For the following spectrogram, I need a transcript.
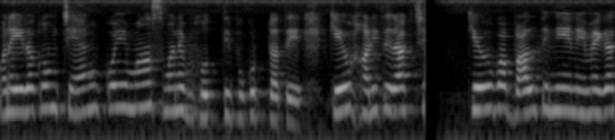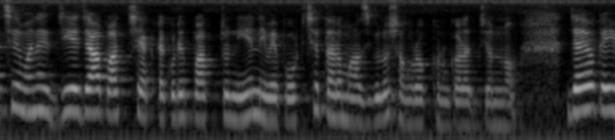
মানে এরকম চ্যাং কই মাছ মানে ভর্তি পুকুরটাতে। কেউ হাঁড়িতে রাখছে কেউ বা বালতি নিয়ে নেমে গেছে মানে যে যা পাচ্ছে একটা করে পাত্র নিয়ে নেমে পড়ছে তার মাছগুলো সংরক্ষণ করার জন্য। যাই হোক, এই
